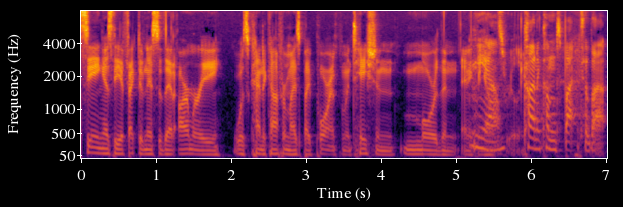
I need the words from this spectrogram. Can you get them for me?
seeing as the effectiveness of that armory was kind of compromised by poor implementation more than anything yeah, else, really. Kind of comes back to that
